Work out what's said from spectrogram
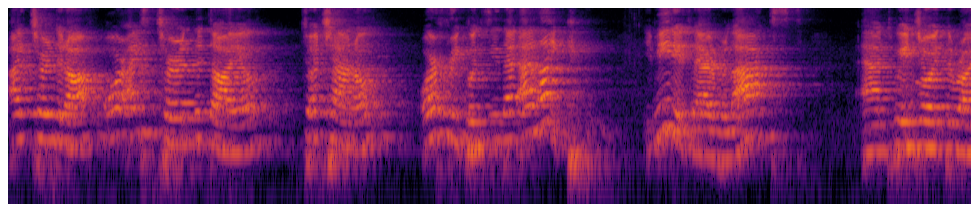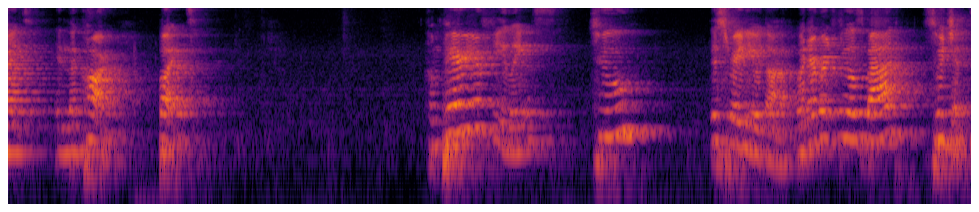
I turned it off, or I turned the dial to a channel or a frequency that I like. Immediately I relaxed, and we enjoyed the ride in the car. But compare your feelings to this radio dial. Whenever it feels bad, switch it.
